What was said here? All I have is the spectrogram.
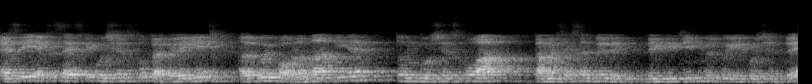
ऐसे ही एक्सरसाइज के क्वेश्चंस को करते रहिए। अगर कोई प्रॉब्लम आती है तो उन क्वेश्चंस को आप कमेंट सेक्शन पे लिख दीजिए कि मेरे को ये क्वेश्चन पे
